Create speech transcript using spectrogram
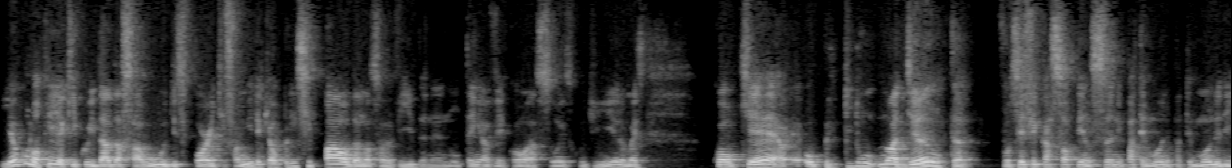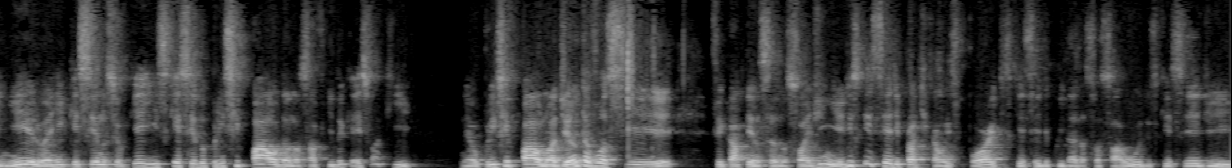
E eu coloquei aqui cuidar da saúde, esporte família, que é o principal da nossa vida. Né? Não tem a ver com ações, com dinheiro, mas qualquer. Tudo, não adianta você ficar só pensando em patrimônio, patrimônio, dinheiro, enriquecer, não sei o quê, e esquecer do principal da nossa vida, que é isso aqui. Né? O principal. Não adianta você ficar pensando só em dinheiro, esquecer de praticar um esporte, esquecer de cuidar da sua saúde, esquecer de,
